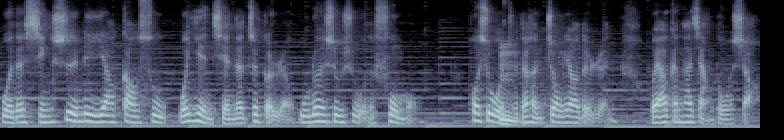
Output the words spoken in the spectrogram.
我的行事力要告诉我眼前的这个人，无论是不是我的父母，或是我觉得很重要的人，嗯、我要跟他讲多少。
